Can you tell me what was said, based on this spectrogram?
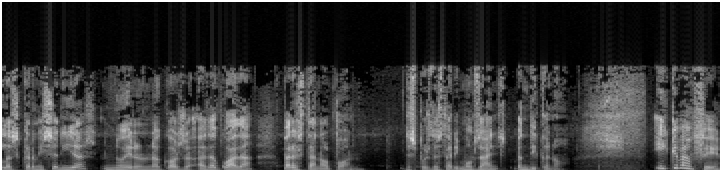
les carnisseries no eren una cosa adequada per estar en el pont. Després d'estar-hi molts anys, van dir que no. I què van fer?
